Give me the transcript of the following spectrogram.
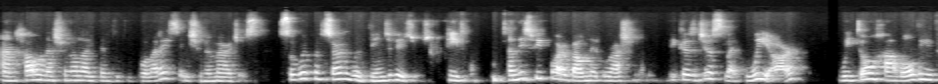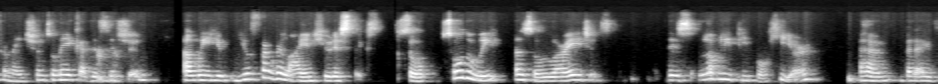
and how national identity polarization emerges. So we're concerned with the individuals, people. And these people are bounded rationally because just like we are, we don't have all the information to make a decision and we often rely on heuristics. So, so do we, and so do our agents. These lovely people here um, that I've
